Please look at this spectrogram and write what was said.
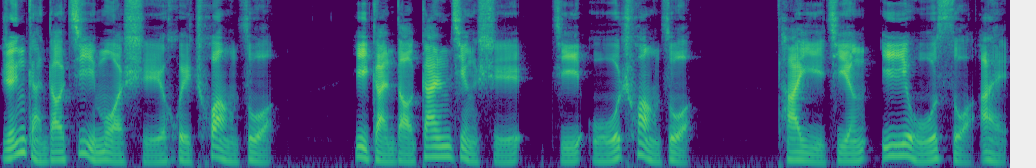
人感到寂寞时会创作，一感到干净时即无创作。他已经一无所爱。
